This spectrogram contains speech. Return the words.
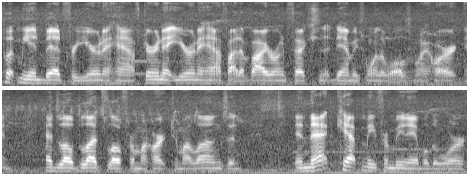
put me in bed for a year and a half. During that year and a half, I had a viral infection that damaged one of the walls of my heart and had low blood flow from my heart to my lungs. And, and that kept me from being able to work.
